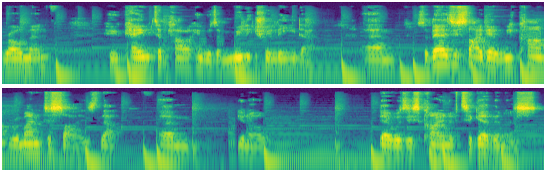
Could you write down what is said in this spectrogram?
Roman, who came to power, he was a military leader. Um, so there's this idea we can't romanticize that, um, you know, there was this kind of togetherness.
